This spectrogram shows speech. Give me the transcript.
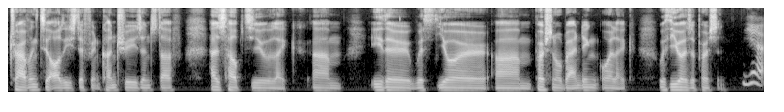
traveling to all these different countries and stuff has helped you like um either with your um personal branding or like with you as a person? Yeah.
